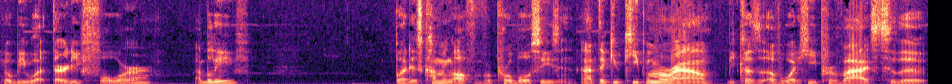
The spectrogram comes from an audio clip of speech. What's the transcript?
He'll be what, 34, I believe? But is coming off of a Pro Bowl season. And I think you keep him around because of what he provides to the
